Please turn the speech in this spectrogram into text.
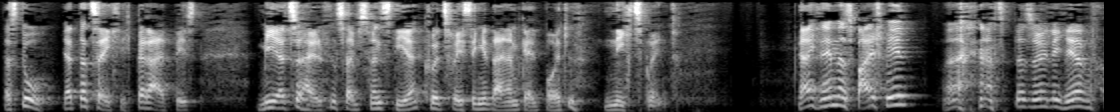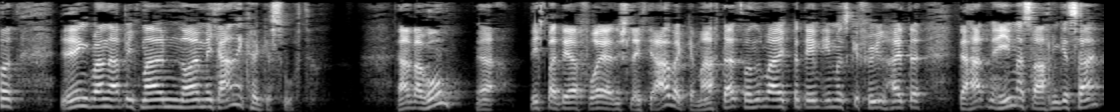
dass du ja tatsächlich bereit bist, mir zu helfen, selbst wenn es dir kurzfristig in deinem Geldbeutel nichts bringt. Ja, ich nehme das Beispiel, ganz persönlich hier, irgendwann habe ich mal einen neuen Mechaniker gesucht. Ja, warum? Ja, nicht weil der vorher eine schlechte Arbeit gemacht hat, sondern weil ich bei dem immer das Gefühl hatte, der hat mir immer Sachen gesagt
